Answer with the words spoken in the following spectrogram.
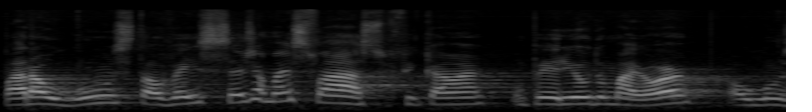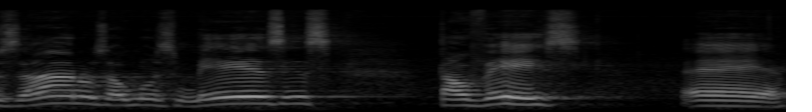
para alguns talvez seja mais fácil ficar um período maior, alguns anos, alguns meses, talvez é,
